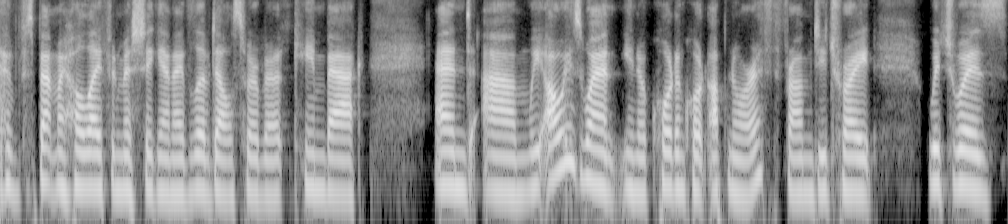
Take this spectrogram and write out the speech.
have spent my whole life in Michigan. I've lived elsewhere, but came back, and um, we always went, you know, quote unquote, up north from Detroit, which was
